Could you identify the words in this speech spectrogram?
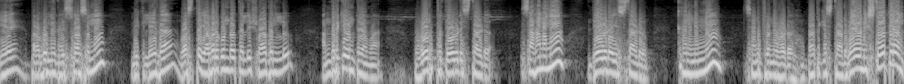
ఏ ప్రభు మీద విశ్వాసము మీకు లేదా? వస్తే ఎవరికి ఉండవు తల్లి శోధనలు అందరికీ ఉంటాయమ్మా. ఓర్పు దేవుడిస్తాడు. సహనము దేవుడు ఇస్తాడు. కానీ నిన్ను చనిపోనివాడు బతికిస్తాడు. దేవునికి స్తోత్రం.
